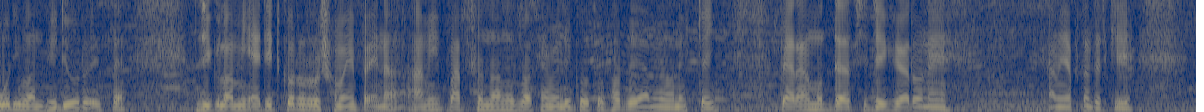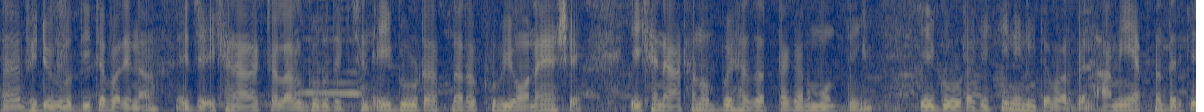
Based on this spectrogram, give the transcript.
পরিমাণ ভিডিও রয়েছে, যেগুলো আমি এডিট করারও সময় পাই না। আমি পার্সোনাল বা ফ্যামিলিগতভাবে আমি অনেকটাই প্যারার মধ্যে আছি, যে কারণে আমি আপনাদেরকে ভিডিওগুলো দিতে পারি না। এই যে এখানে আরেকটা লাল গরু দেখছেন, এই গরুটা আপনারা খুবই অনায়াসে এখানে আটানব্বই হাজার টাকার মধ্যেই এই গরুটাকে কিনে নিতে পারবেন। আমি আপনাদেরকে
